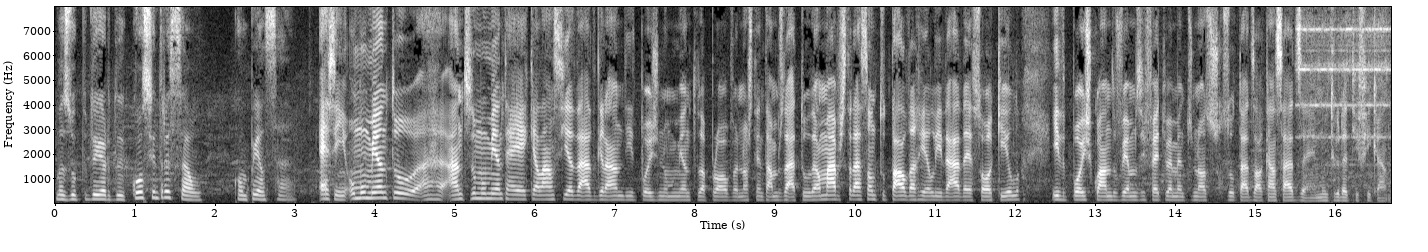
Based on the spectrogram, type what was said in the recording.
mas o poder de concentração compensa. É assim, o momento, ah, antes do momento é aquela ansiedade grande e depois no momento da prova nós tentamos dar tudo. É uma abstração total da realidade, é só aquilo. E depois, quando vemos efetivamente os nossos resultados alcançados, é muito gratificante.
